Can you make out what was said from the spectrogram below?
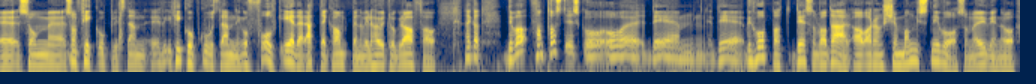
eh, som, eh, som fikk, opp stemning, eh, fikk, opp god stemning. Og folk er der etter kampen og vil ha autografer. Og, det var fantastisk, og, og eh, det, det, vi håper at det som var der av arrangementsnivå, som Øyvind og,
